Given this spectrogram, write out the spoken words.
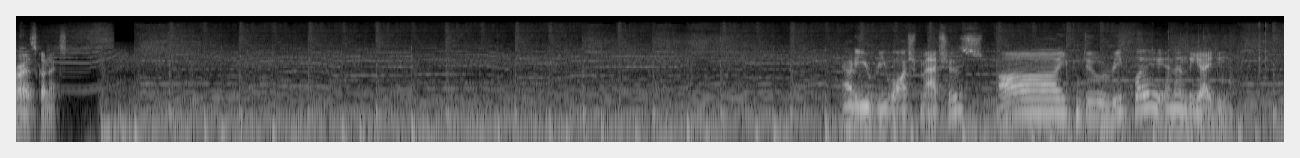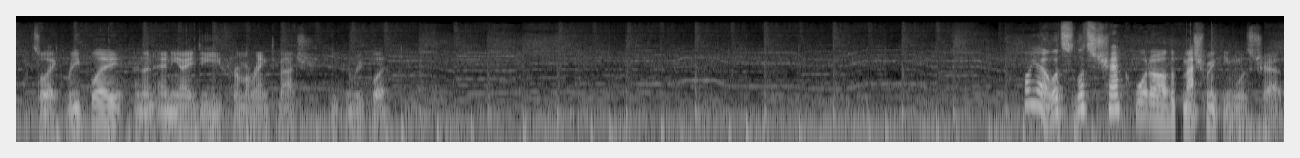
Alright, let's go next. How do you rewatch matches? Uh, you can do replay and then the ID. So like replay and then any ID from a ranked match you can replay. Oh yeah, let's let's check what uh, the matchmaking was, chat.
